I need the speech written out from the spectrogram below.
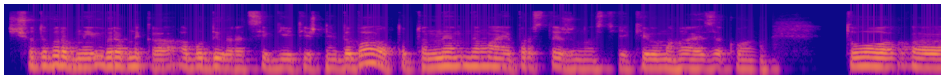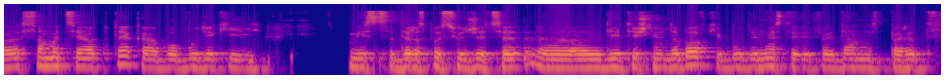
щодо виробни- виробника або дилера цих дієтичних добавок, тобто не, немає простеженості, які вимагає закон, то е, саме ця аптека або будь-який місце, де розповсюджуються е, дієтичні добавки, буде нести відповідальність перед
